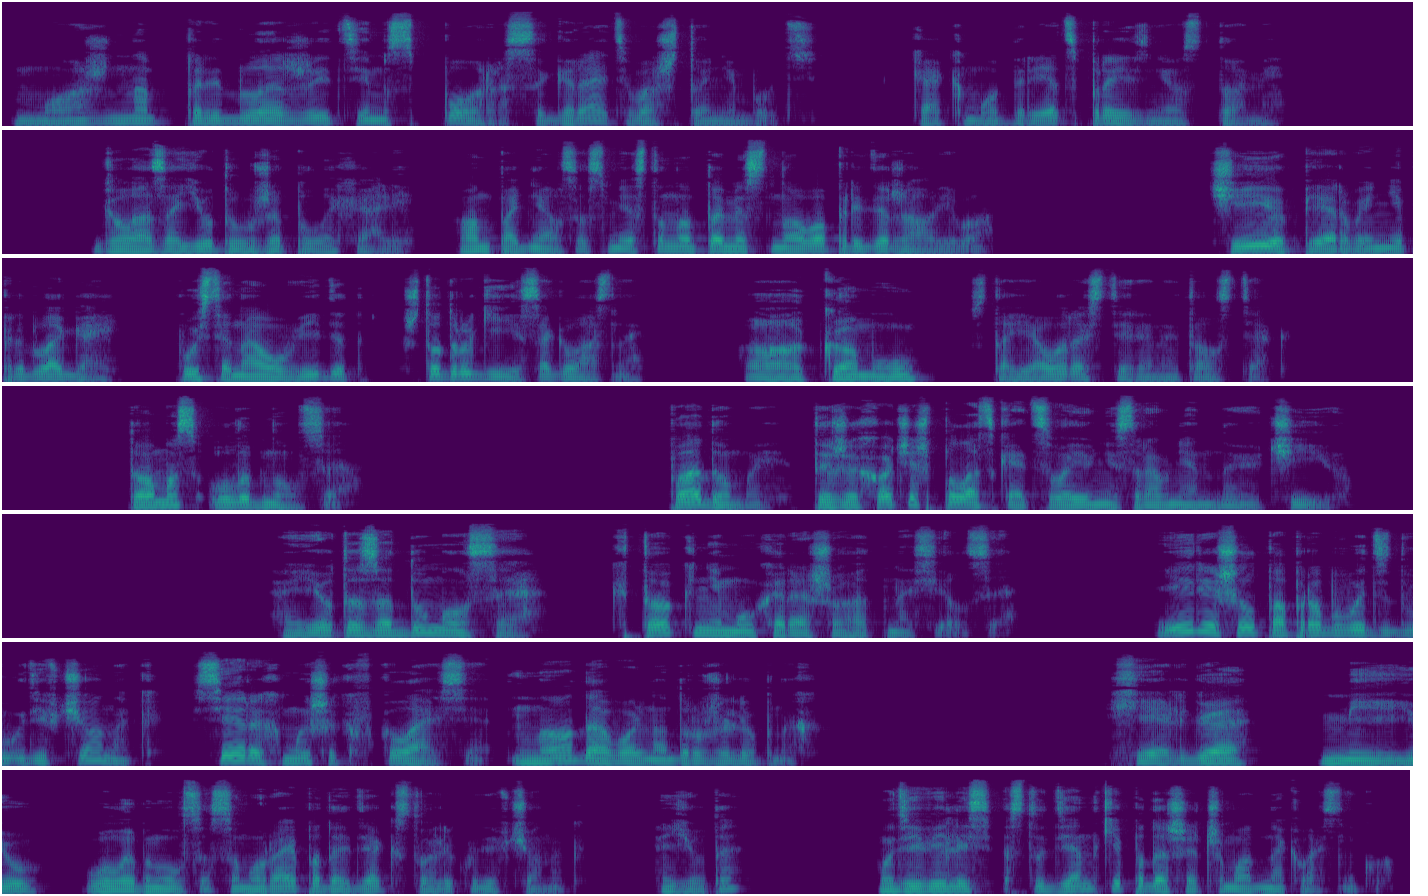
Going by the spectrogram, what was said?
«Можно предложить им спор, сыграть во что-нибудь», — как мудрец произнес Томми. Глаза Юта уже полыхали. Он поднялся с места, но Томми снова придержал его. «Чию первой не предлагай. Пусть она увидит, что другие согласны. «А кому?» — стоял растерянный толстяк. Томас улыбнулся. «Подумай, ты же хочешь полоскать свою несравненную чию?» Юта задумался, кто к нему хорошо относился. И решил попробовать с двух девчонок, серых мышек в классе, но довольно дружелюбных. «Хельга, Мию», — улыбнулся самурай, подойдя к столику девчонок. «Юта?» Удивились студентки подошедшему однокласснику.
